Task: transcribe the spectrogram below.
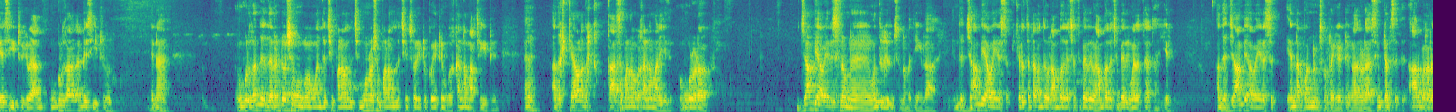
பேசிக்கிட்டு இருக்கிற அந் உங்களுக்காக தான் பேசிக்கிட்டு இருக்கிறோம் என்ன? உங்களுக்கு வந்து இந்த ரெண்டு வருஷம் வந்துச்சு பணம் வந்துச்சு மூணு வருஷம் பணம் வந்துச்சுன்னு சொல்லிட்டு போயிட்டு உங்கள் கண்ணை மறைச்சிக்கிட்டு அந்த கேவலம் அந்த காசு பணம் உங்கள் கண்ணை மறைக்குது. உங்களோட ஜாம்பியா வைரஸ்னு ஒன்று வந்துருக்குதுன்னு சொன்னேன் பார்த்தீங்களா இந்த ஜாம்பியா வைரஸ் கிட்டத்தட்ட வந்து ஒரு ஐம்பது லட்சத்து பேர் ஐம்பது லட்சம் பேருக்கு மேலே தாக்கியிருக்கு. அந்த ஜாம்பியா வைரஸ் என்ன பண்ணுன்னு சொல்கிறேன் கேட்டுங்க. அதனோட சிம்டம்ஸு ஆரம்பகால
